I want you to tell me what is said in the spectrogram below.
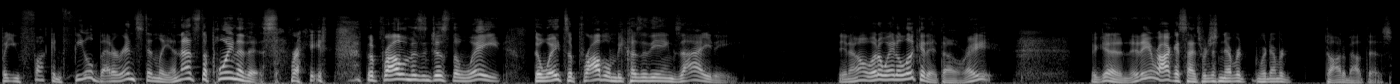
but you fucking feel better instantly. And that's the point of this, right? The problem isn't just the weight, the weight's a problem because of the anxiety. You know, what a way to look at it, though, right? Again, it ain't rocket science. We're just never, we're never thought about this.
